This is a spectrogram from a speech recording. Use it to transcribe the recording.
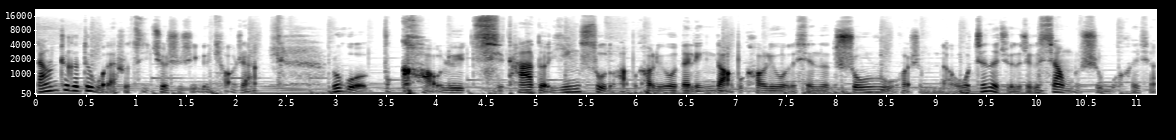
当然这个对我来说自己确实是一个挑战。如果不考虑其他的因素的话，不考虑我的领导，不考虑我的现在的收入或什么的，我真的觉得这个项目是我很想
